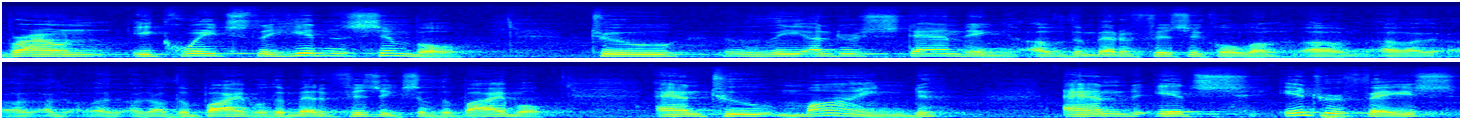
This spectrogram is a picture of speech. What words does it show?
Brown equates the hidden symbol to the understanding of the metaphysical of, of, of, the Bible, the metaphysics of the Bible, and to mind and its interface,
